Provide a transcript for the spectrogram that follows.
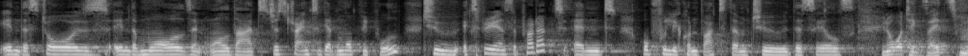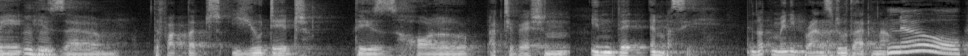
in the stores, in the malls, and all that, just trying to get more people to experience the product and hopefully convert them to the sales. You know what excites me Mm-hmm. is um, the fact that you did this whole activation in the embassy. Not many brands do that now. No,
